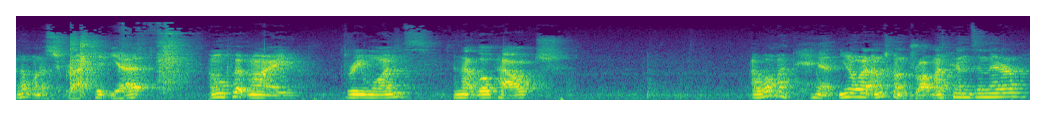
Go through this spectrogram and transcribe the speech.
I don't want to scratch it yet. I'm gonna put my three ones in that little pouch. I want my pen, you know what, I'm just gonna drop my pens in there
